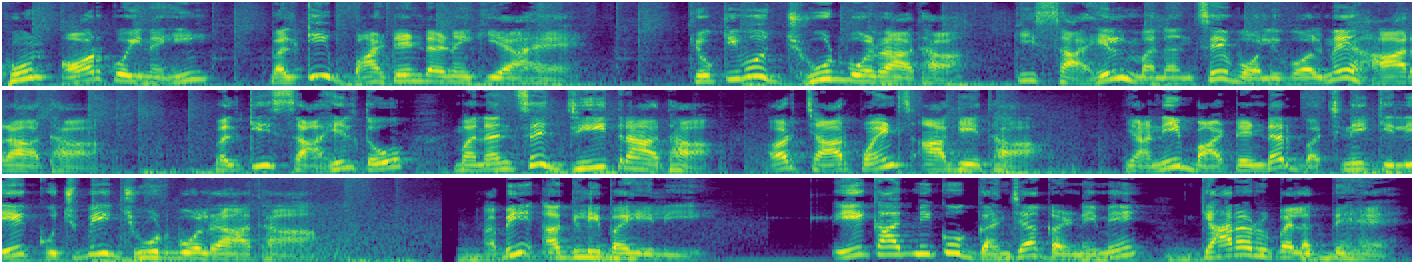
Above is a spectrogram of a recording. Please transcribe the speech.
खून और कोई नहीं, बल्कि बार्टेंडर ने किया है। क्योंकि वो झूठ बोल रहा था कि साहिल मनन से वॉलीबॉल में हार रहा था। बल्कि साहिल तो मनन से जीत रहा था और चार पॉइंट्स आगे था। यानी बार्टेंडर बचने के लिए कुछ भी झूठ बोल रहा था। अभी अगली पहेली। एक आदमी को गंजा करने में ग्यारह रुपए लगते हैं।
